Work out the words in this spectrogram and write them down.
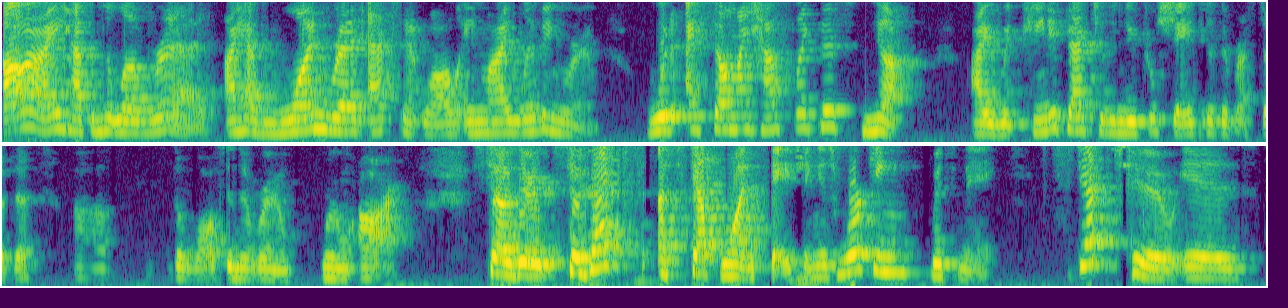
I happen to love red. I have one red accent wall in my living room. Would I sell my house like this? No. I would paint it back to the neutral shade that the rest of the uh, the walls in the room room are. So there, so that's a step one staging is working with me. Step two is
